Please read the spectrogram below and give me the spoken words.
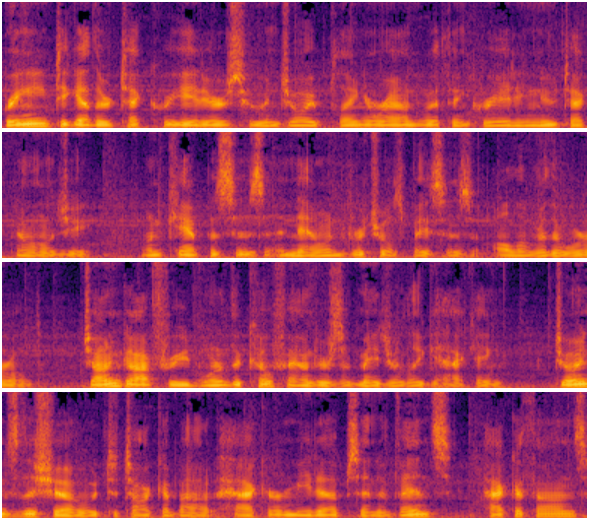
bringing together tech creators who enjoy playing around with and creating new technology on campuses and now in virtual spaces all over the world. Jon Gottfried, one of the co founders of Major League Hacking, joins the show to talk about hacker meetups and events, hackathons,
